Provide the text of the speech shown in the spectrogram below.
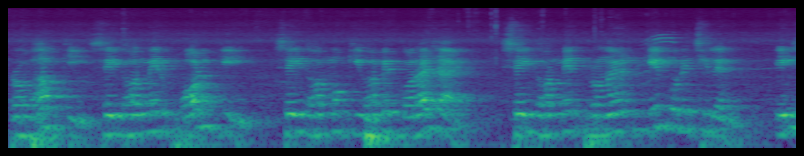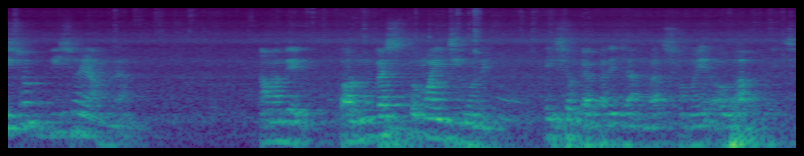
প্রভাব কি? সেই ধর্মের ফল কি? সেই ধর্ম কীভাবে করা যায়? সেই ধর্মের প্রণয়ন কে করেছিলেন? এইসব বিষয়ে আমরা আমাদের কর্মব্যস্তময় জীবনে এইসব ব্যাপারে জানবার সময়ের অভাব রয়েছে।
